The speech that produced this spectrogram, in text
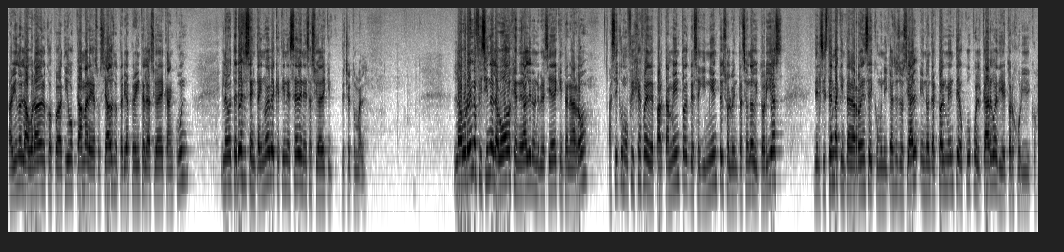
habiendo elaborado en el corporativo Cámara de Asociados Notaría 30 de la ciudad de Cancún y la Notaría 69 que tiene sede en esa ciudad de Chetumal. Laboré en la oficina del abogado general de la Universidad de Quintana Roo, así como fui jefe de departamento de seguimiento y solventación de auditorías del Sistema Quintanarroense de Comunicación Social, en donde actualmente ocupo el cargo de director jurídico.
